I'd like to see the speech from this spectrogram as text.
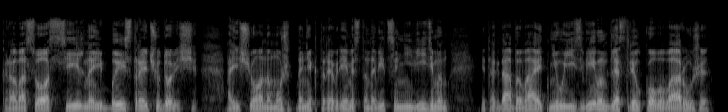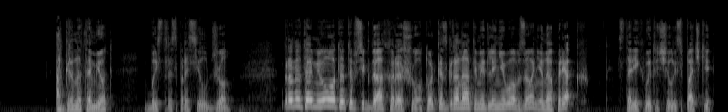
Кровосос – сильное и быстрое чудовище, а еще оно может на некоторое время становиться невидимым и тогда бывает неуязвимым для стрелкового оружия. — А гранатомет? — быстро спросил Джон. — Гранатомет — это всегда хорошо, только с гранатами для него в зоне напряг. Старик вытащил из пачки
